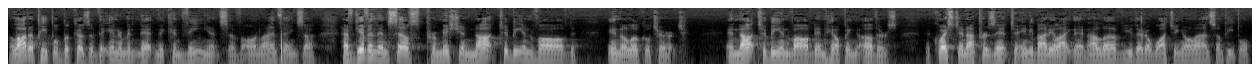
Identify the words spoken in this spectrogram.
A lot of people, because of the internet and the convenience of online things, uh, have given themselves permission not to be involved in a local church and not to be involved in helping others. The question I present to anybody like that, and I love you that are watching online. Some people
